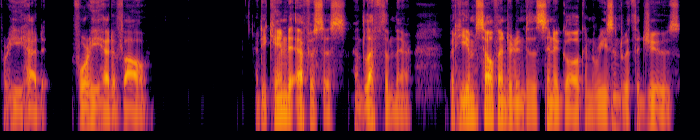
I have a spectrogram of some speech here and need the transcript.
for he had for he had a vow. And he came to Ephesus, and left them there, but he himself entered into the synagogue and reasoned with the Jews.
